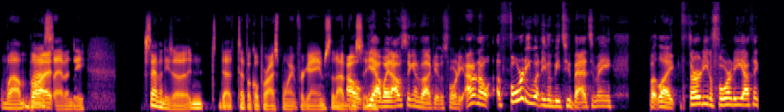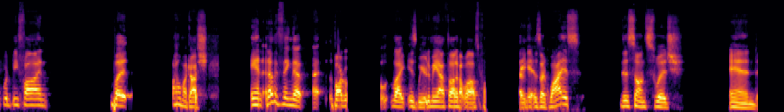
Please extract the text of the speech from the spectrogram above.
Well, But- seventy. 70 is a, a typical price point for games that I've been Oh seeing. yeah, wait. I was thinking about it was forty. I don't know. Forty wouldn't even be too bad to me, but like thirty to forty, I think would be fine. But oh my gosh! And another thing that uh, like is weird to me. I thought about while I was playing it is like, why is this on Switch and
